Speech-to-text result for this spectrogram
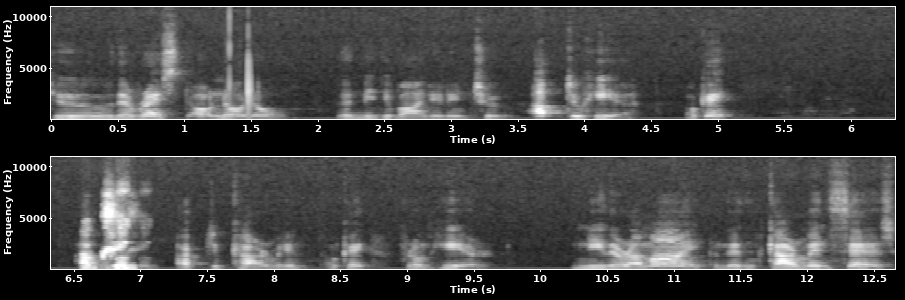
to the rest. Oh, no, no. Let me divide it in two. Up to here, okay? Okay. Up to Carmen, okay? From here. Neither am I. And then Carmen says,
